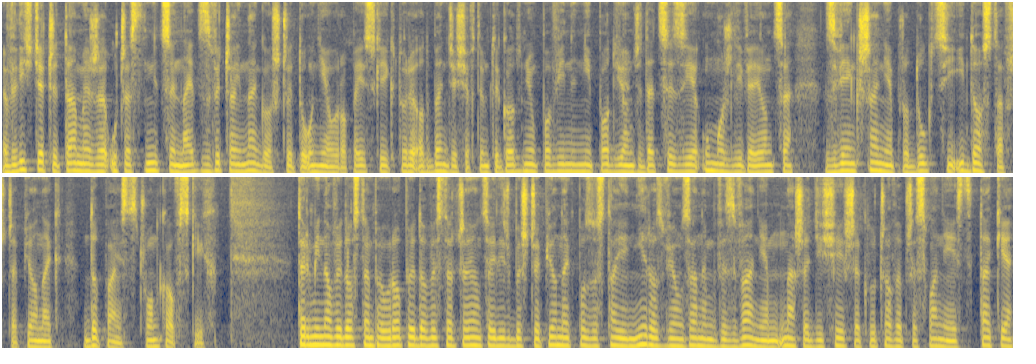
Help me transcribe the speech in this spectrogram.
W liście czytamy, że uczestnicy nadzwyczajnego szczytu Unii Europejskiej, który odbędzie się w tym tygodniu, powinni podjąć decyzje umożliwiające zwiększenie produkcji i dostaw szczepionek do państw członkowskich. Terminowy dostęp Europy do wystarczającej liczby szczepionek pozostaje nierozwiązanym wyzwaniem. Nasze dzisiejsze kluczowe przesłanie jest takie,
